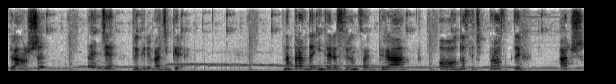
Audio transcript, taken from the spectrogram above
planszy, będzie wygrywać grę. Naprawdę interesująca gra o dosyć prostych, acz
